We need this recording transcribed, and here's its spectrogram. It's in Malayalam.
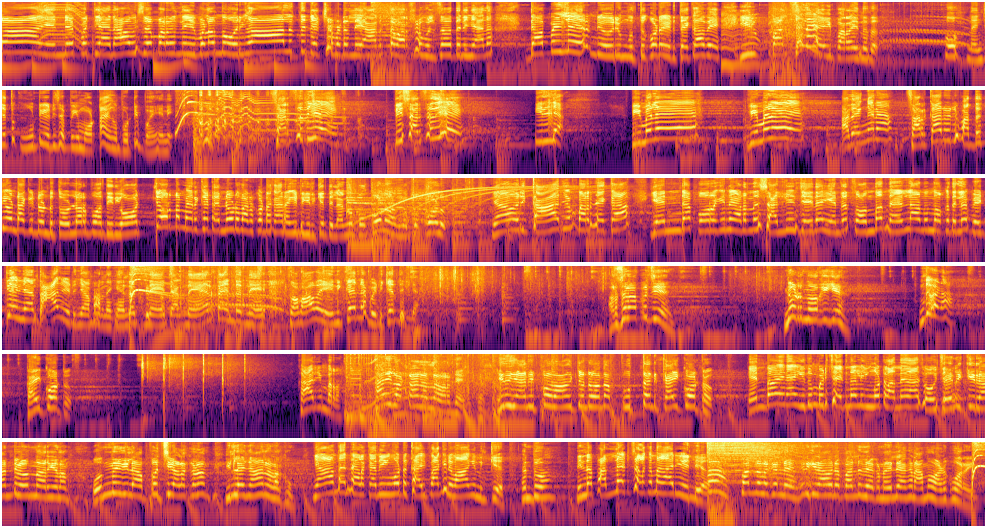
എന്നെ പറ്റി അനാവശ്യം പറയുന്ന ഇവളൊന്നും ഒരു കാലത്തും രക്ഷപ്പെടല്ലേ. അടുത്ത വർഷം ഉത്സവത്തിന് ഞാൻ ഡബിൾ ലെയറിന്റെ ഒരു മുത്തുകൂടെ എടുത്തേക്കാവേ. ഈ പച്ചലയായി പറയുന്നത്. ഓ നെഞ്ചത്ത് കൂട്ടി അടിച്ചപ്പോ ഈ മുട്ട അങ്ങ് പൊട്ടിപ്പോയേനെ. സരസ്വതിയേ ഡി സരസ്വതിയേ. ഇല്ല. വിമലേ വിമലേ. അതെങ്ങനെ? സർക്കാർ ഒരു പദ്ധതി ഉണ്ടാക്കിയിട്ടുണ്ട് തൊഴിലുറപ്പ് പദ്ധതി. ഒറ്റോർണം മെനക്കെട്ട് എന്നോട് വഴക്കുണ്ടാക്കാനായിട്ട് ഇരിക്കത്തില്ല. അങ്ങ് പൊക്കോളും അങ്ങ് പൊക്കോളും. ഞാൻ ഒരു കാര്യം പറഞ്ഞേക്കാം. എന്റെ പുറകിന് കടന്ന് ശല്യം ചെയ്ത എന്റെ സ്വന്തം നെല്ലാണെന്ന് നോക്കത്തില്ല. വെട്ടിയാൽ ഞാൻ താഴെ ഇടും ഞാൻ പറഞ്ഞേക്കാം. എന്റെ സ്നേഹം നേരത്തെ എന്റെ സ്വഭാവം എനിക്ക് തന്നെ പിടിക്കത്തില്ല. ഇങ്ങോട്ട് നോക്കിക്കേ. എന്തുവാടാ? കൈക്കോട്ട്. കാര്യം പറ. കൈ കൊട്ടാനല്ല പറഞ്ഞേ. ഇത് ഞാൻ ഇപ്പൊ വാങ്ങിച്ചോണ്ട് വന്ന പുത്തൻ കൈക്കോട്ട്. എന്തോ ഞാൻ ഇതും പിടിച്ച എന്നാലും ഇങ്ങോട്ട് വന്നേതാ ചോദിച്ചത്. എനിക്ക് രണ്ടിലൊന്നും അറിയണം. ഒന്നുകിൽ അപ്പച്ചി അളക്കണം ഇല്ല ഞാൻ അളക്കും. ഞാൻ തന്നെ അളക്കാൻ നീ ഇങ്ങോട്ട് കൈപ്പാക്കിന് വാങ്ങി നിൽക്ക് എന്തുവാ? നിന്റെ പല്ലടിച്ചളക്കുന്ന കാര്യമില്ല? ആ, പല്ലളക്കല്ലേ? എനിക്ക് രാവിലെ പല്ല് തേക്കണം. ഇല്ലേ? അങ്ങനെ അമ്മ വഴക്ക് പറയും.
